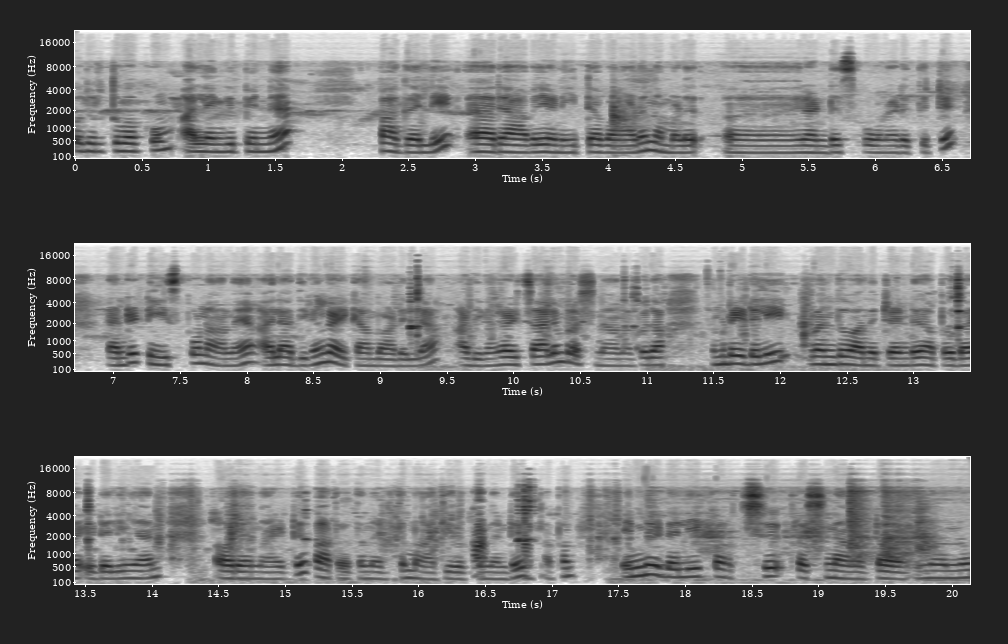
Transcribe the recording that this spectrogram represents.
കുതിർത്ത് വെക്കും. അല്ലെങ്കിൽ പിന്നെ പകൽ രാവിലെ എണീറ്റ പാടെ നമ്മൾ രണ്ട് സ്പൂൺ എടുത്തിട്ട് രണ്ട് ടീസ്പൂണാണ്. അതിലധികം കഴിക്കാൻ പാടില്ല. അധികം കഴിച്ചാലും പ്രശ്നമാണ് അപ്പോൾ ഇതാ നമ്മുടെ ഇഡലി വെന്ത് വന്നിട്ടുണ്ട്. അപ്പോൾ ഇതാ ഇഡലി ഞാൻ ഓരോന്നായിട്ട് പാത്രത്തിൽ നിന്ന് എടുത്ത് മാറ്റി വെക്കുന്നുണ്ട്. അപ്പം ഇന്ന് ഇഡലി കുറച്ച് പ്രശ്നമാണ് കേട്ടോ. ഇന്നൊന്ന്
